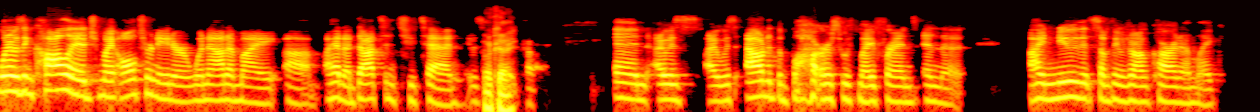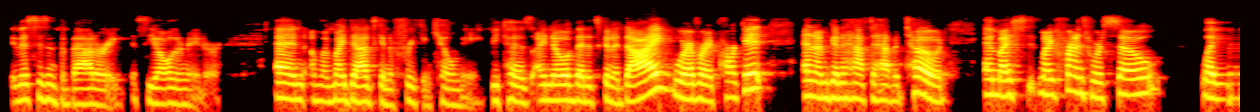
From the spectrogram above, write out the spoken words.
when I was in college, my alternator went out of my. Um, I had a Datsun 210. It was a Okay. great car, and I was I was out at the bars with my friends, and the I knew that something was wrong with the car, and I'm like, this isn't the battery, it's the alternator. And I'm like, my dad's gonna freaking kill me because I know that it's gonna die wherever I park it, and I'm gonna have to have it towed. And my my friends were so like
